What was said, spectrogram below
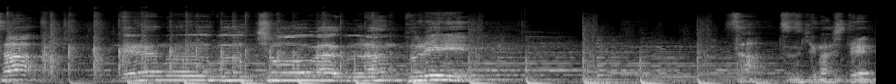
さあグランプリ。さあ続きまして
